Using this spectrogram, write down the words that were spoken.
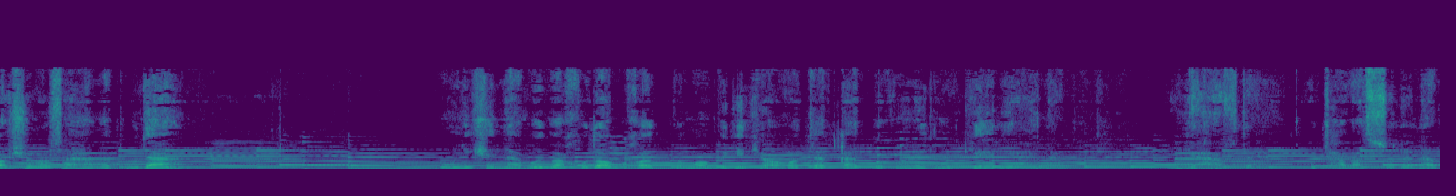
کارشناسا همه بودن. اونی که نبود و خدا بخواد به ما بگه که آقا دقت بکنید اون گریه نبود. یه هفته اون توسله نبود.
